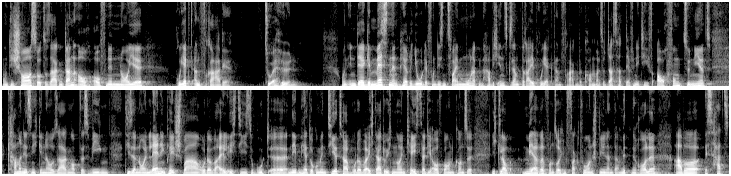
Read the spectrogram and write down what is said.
und die Chance sozusagen dann auch auf eine neue Projektanfrage zu erhöhen. Und in der gemessenen Periode von diesen zwei Monaten habe ich insgesamt drei Projektanfragen bekommen. Also das hat definitiv auch funktioniert. Kann man jetzt nicht genau sagen, ob das wegen dieser neuen Landingpage war oder weil ich die so gut äh, nebenher dokumentiert habe oder weil ich dadurch einen neuen Case Study aufbauen konnte. Ich glaube, mehrere von solchen Faktoren spielen dann da mit eine Rolle, aber es hat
